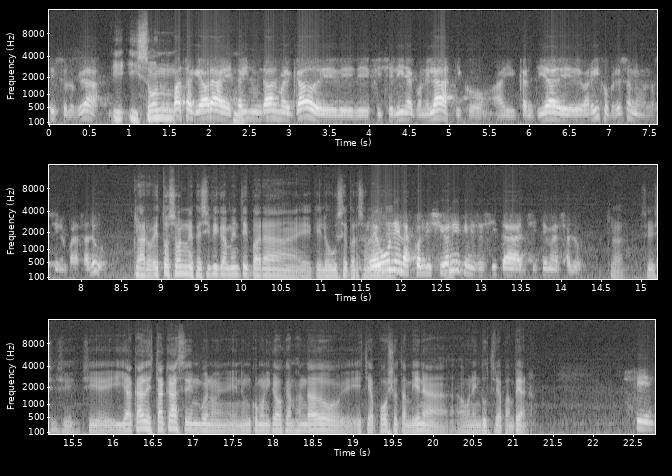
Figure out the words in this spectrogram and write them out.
eso lo que da. Y, son... Lo que pasa que ahora está mm. inundado el mercado de, de, fiselina con elástico. Hay cantidad de, barbijos, pero eso no, no sirve para salud. Claro, estos son específicamente para eh, que lo use personal. Reúnen las condiciones que necesita el sistema de salud. Claro, sí, sí, sí. sí. Y acá destacás, en, bueno, en un comunicado que has mandado, este apoyo también a, a una industria pampeana. Sí,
